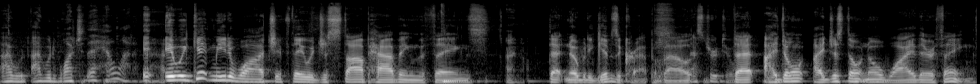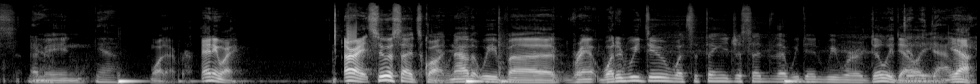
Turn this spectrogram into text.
I would. I would watch the hell out of that. it would get me to watch if they would just stop having the things I know. that nobody gives a crap about. That's true, too. That I don't. I just don't know why they're things. I mean, Yeah. whatever. Anyway, all right. Suicide Squad. Now that we've uh, what did we do? What's the thing you just said that we did? We were dilly dally. Dilly-dally. Yeah.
